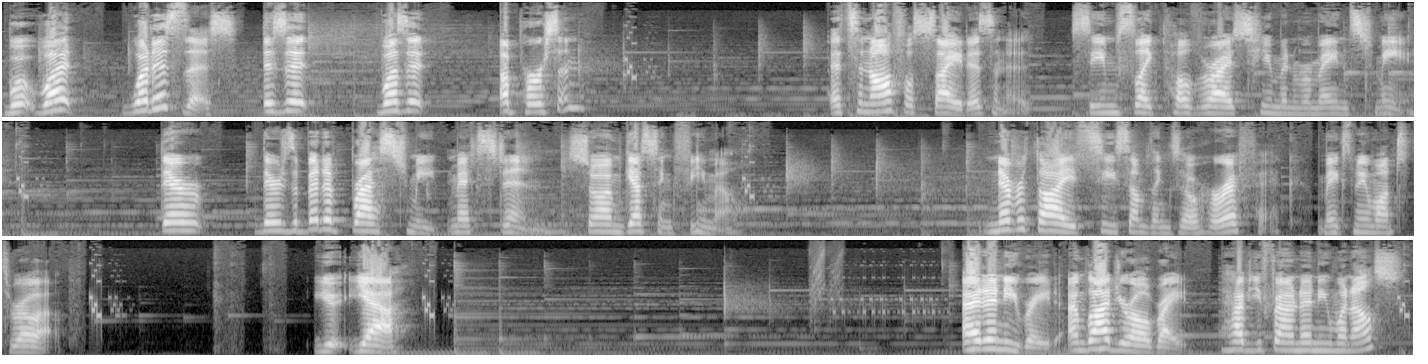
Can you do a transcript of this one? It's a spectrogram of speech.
What what what is this? Is it was it a person? It's an awful sight, isn't it? Seems like pulverized human remains to me. There, there's a bit of breast meat mixed in, so I'm guessing female. Never thought I'd see something so horrific. Makes me want to throw up. Y- yeah. At any rate, I'm glad you're all right. Have you found anyone else?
